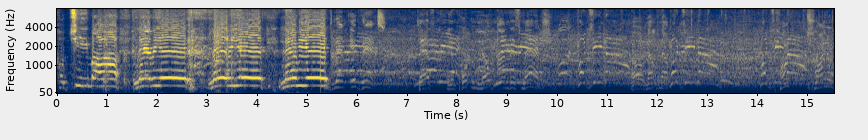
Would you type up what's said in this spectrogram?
Kojima! Lariat! Lariat! Lariat! Men advance. Taz, an important note on this match. Kojima! Oh, no, no. Kojima! Kojima! Punk trying to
